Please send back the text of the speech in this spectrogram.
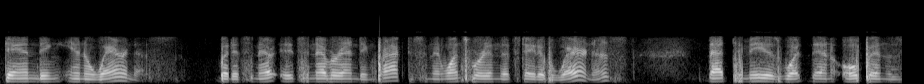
standing in awareness. But it's ne- it's a never-ending practice. And then once we're in that state of awareness, that to me is what then opens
